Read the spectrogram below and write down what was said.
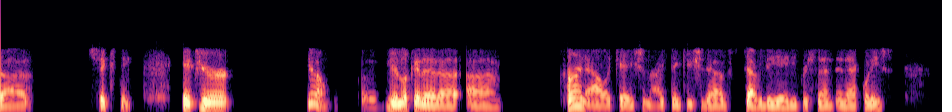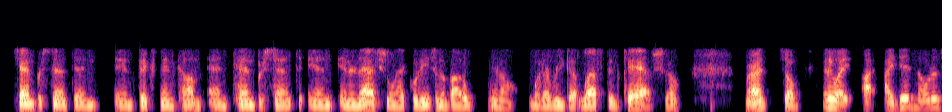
uh, 60. If you're, you know, you're looking at a, a, current allocation, I think you should have 70, 80% in equities, 10% in, in fixed income, and 10% in international equities, and about, you know, whatever you got left in cash. So, right. So anyway, I, I did notice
